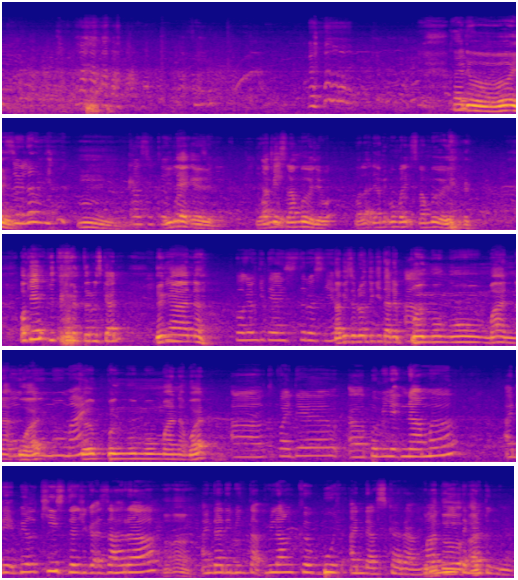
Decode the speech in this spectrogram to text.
Aduh. Zulam. Hmm. Oh, Relax ke? Dia ambil okay. selamba je. Balak dia ambil pun balik selamba je. Okey, kita teruskan dengan program kita yang seterusnya. Tapi sebelum tu kita ada ah. pengumuman nak pengumuman. buat. Ke pengumuman nak buat? Uh, kepada uh, pemilik nama Adik Bilkis dan juga Zahra, uh -huh. anda diminta pulang ke booth anda sekarang. Lepas Mami tu, tengah ad, tunggu.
